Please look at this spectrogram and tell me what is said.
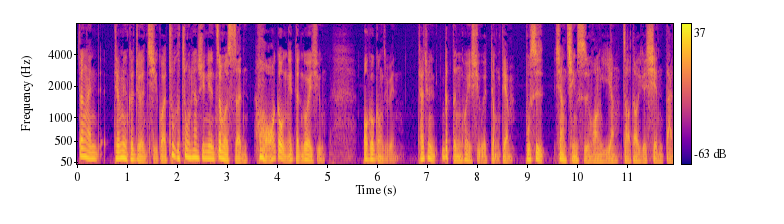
当然，天命可就很奇怪，做个重量训练这么神，我够你等会修，我讲这边，他就不等会修的重点，不是像秦始皇一样找到一个仙丹。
